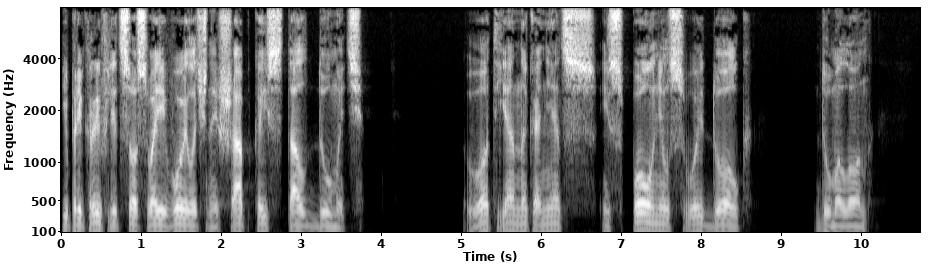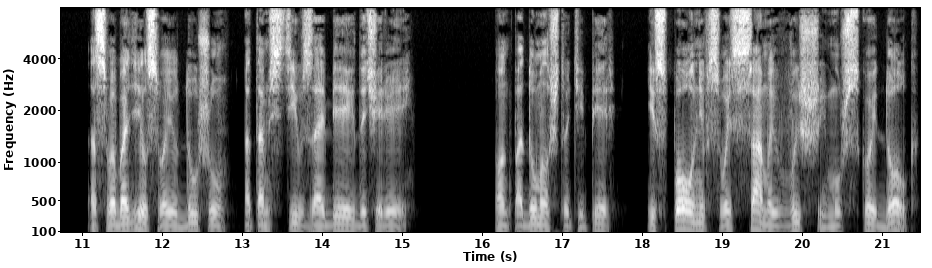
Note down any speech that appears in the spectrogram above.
и, прикрыв лицо своей войлочной шапкой, стал думать. «Вот я, наконец, исполнил свой долг», — думал он, — освободил свою душу, отомстив за обеих дочерей. Он подумал, что теперь, исполнив свой самый высший мужской долг,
